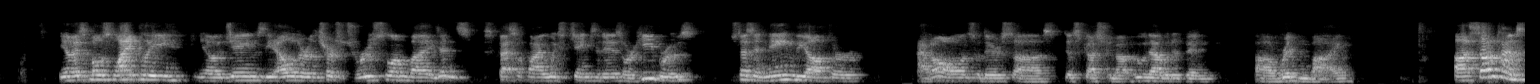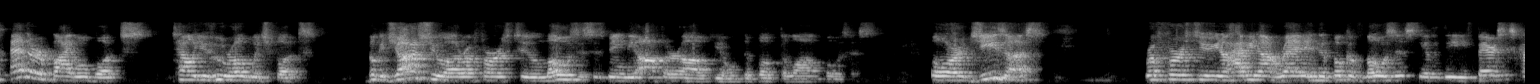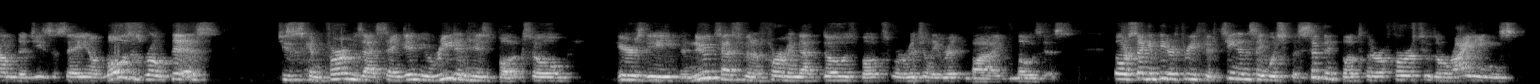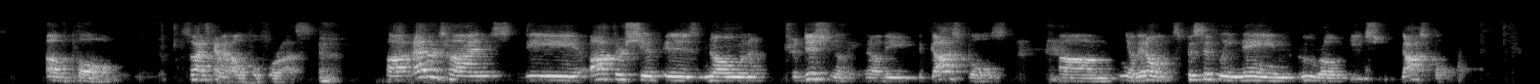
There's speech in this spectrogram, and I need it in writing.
You know, it's most likely, you know, James the elder of the church of Jerusalem, but he didn't specify which James it is, or Hebrews, doesn't name the author at all. And so there's uh, discussion about who that would have been uh, written by. Uh, sometimes other Bible books tell you who wrote which books. The book of Joshua refers to Moses as being the author of, you know, the book, the Law of Moses. Or Jesus refers to, you know, have you not read in the book of Moses? You know, the Pharisees come to Jesus say, you know, Moses wrote this. Jesus confirms that, saying, didn't you read in his book? So here's the, the New Testament affirming that those books were originally written by Moses. Or 2 Peter 3.15 doesn't say which specific books, but it refers to the writings of Paul. So that's kind of helpful for us. Uh, other times, the authorship is known traditionally. Now, the, the Gospels um, you know, they don't specifically name who wrote each gospel.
